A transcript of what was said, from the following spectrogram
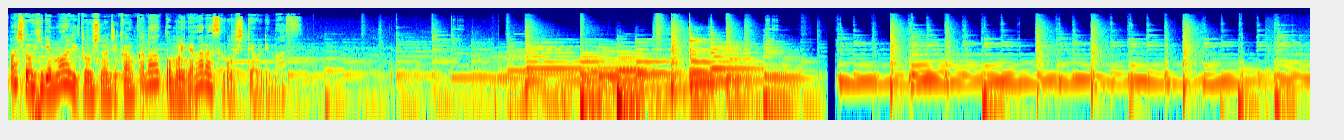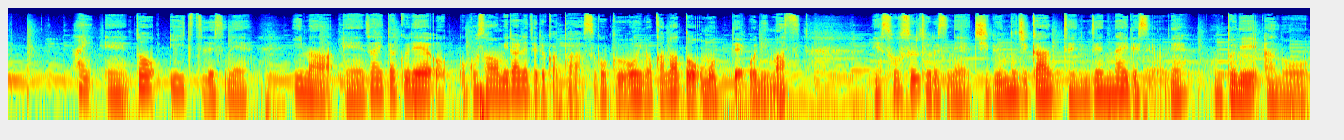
まあ、消費でもあり投資の時間かなと思いながら過ごしております。はい、えー、と言いつつですね今、えー、在宅でお子さんを見られてる方すごく多いのかなと思っております。えそうするとですね自分の時間全然ないですよね。本当にあの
